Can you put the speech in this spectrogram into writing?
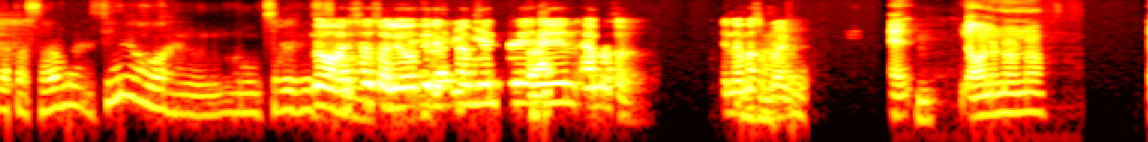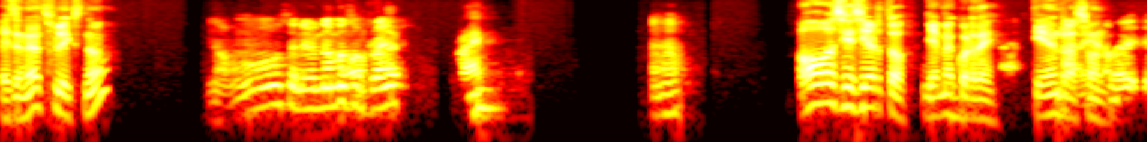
¿La pasaron en el cine o en un servicio? No, esa salió directamente en Amazon. En Amazon Ajá. Prime. No, no, no, no. Es de Netflix, ¿no? No, salió en Amazon No, Prime. Prime. Ajá. Oh, sí es cierto, ya me acordé. Tienen A razón. ver.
